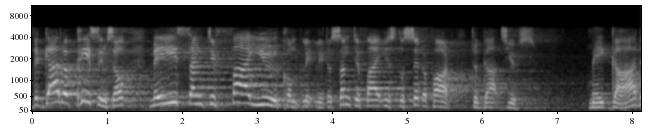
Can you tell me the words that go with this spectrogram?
the God of peace himself, may he sanctify you completely. To sanctify is to set apart to God's use. May God,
